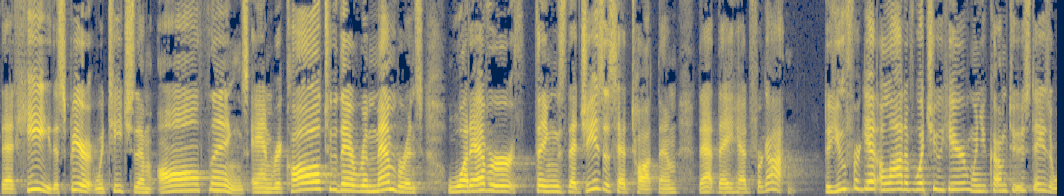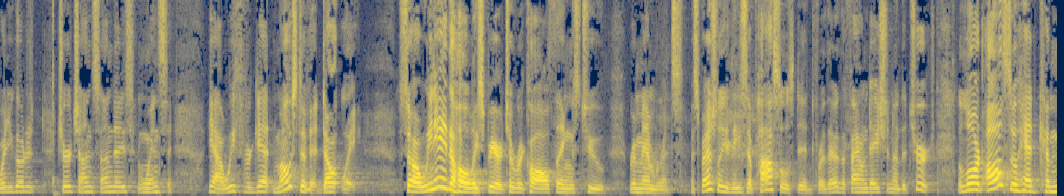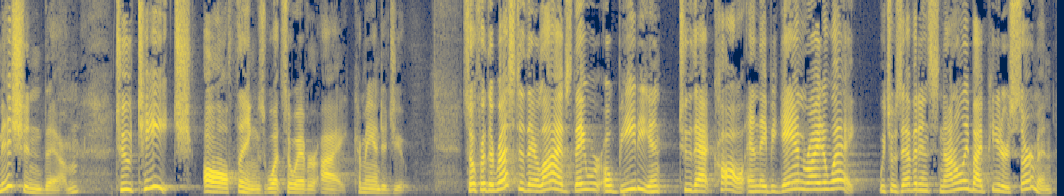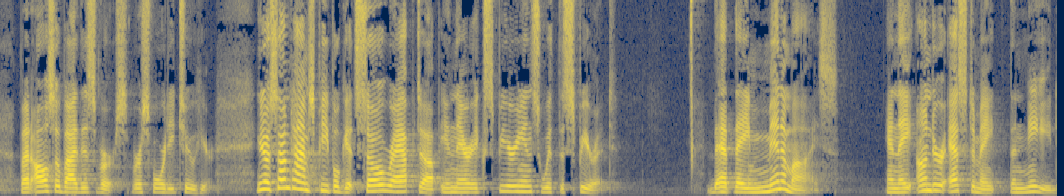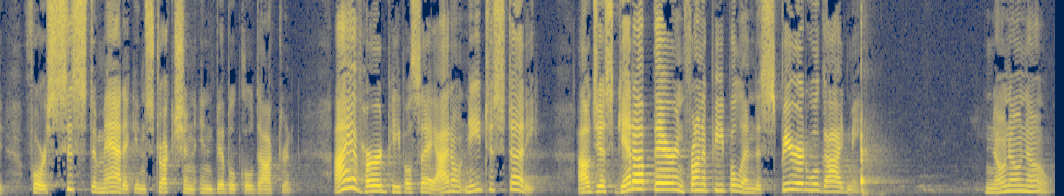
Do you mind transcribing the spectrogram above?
that he, the Spirit, would teach them all things and recall to their remembrance whatever things that Jesus had taught them that they had forgotten. Do you forget a lot of what you hear when you come Tuesdays or when you go to church on Sundays and Wednesdays? Yeah, we forget most of it, don't we? So we need the Holy Spirit to recall things to remembrance, especially these apostles did, for they're the foundation of the church. The Lord also had commissioned them to teach all things whatsoever I commanded you. So for the rest of their lives, they were obedient to that call, and they began right away, which was evidenced not only by Peter's sermon, but also by this verse, verse 42 here. You know, sometimes people get so wrapped up in their experience with the Spirit that they minimize and they underestimate the need for systematic instruction in biblical doctrine. I have heard people say, I don't need to study. I'll just get up there in front of people and the Spirit will guide me. No, no, no.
